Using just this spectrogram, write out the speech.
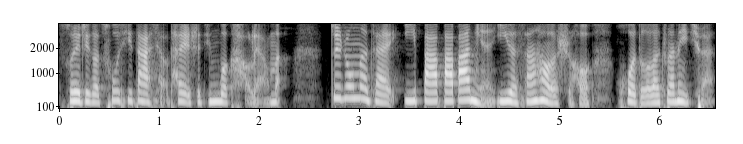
所以这个粗细大小它也是经过考量的。最终呢，在一八八八年一月三号的时候获得了专利权。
